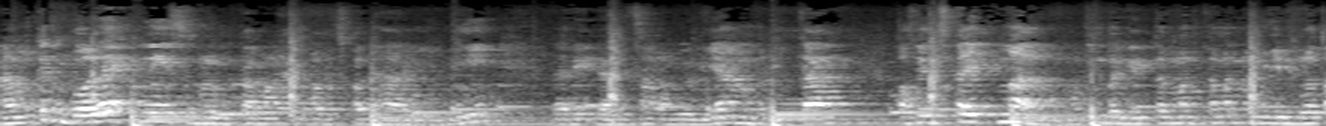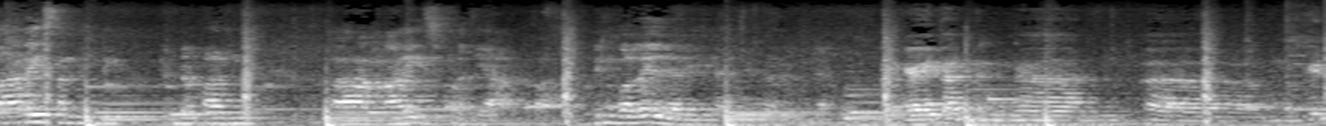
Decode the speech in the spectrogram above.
Nah mungkin boleh nih sebelum kita mulai podcast pada hari ini dari Dan sama William memberikan closing statement. Mungkin bagi teman-teman yang menjadi notaris nanti di depan uh, hari seperti apa. Mungkin boleh dari Dan juga berkaitan dengan eh, mungkin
